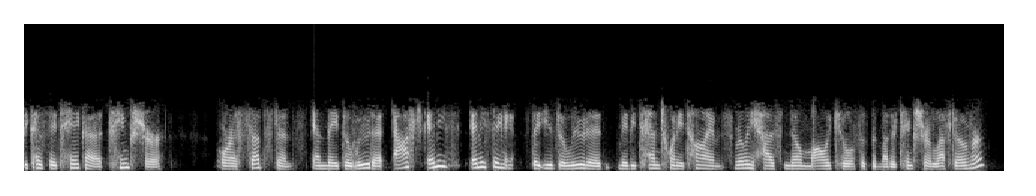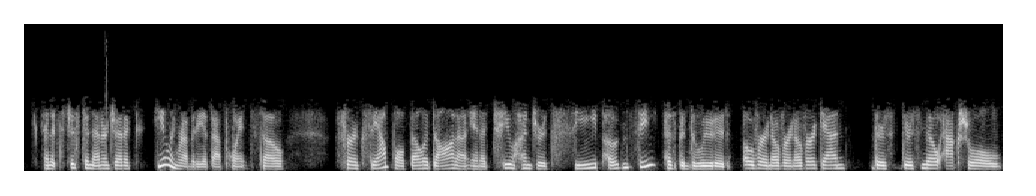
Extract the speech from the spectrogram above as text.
because they take a tincture or a substance and they dilute it. After any anything that you've diluted maybe 10 20 times really has no molecules of the mother tincture left over. And it's just an energetic healing remedy at that point. So for example belladonna in a 200c potency has been diluted over and over and over again. There's there's no actual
